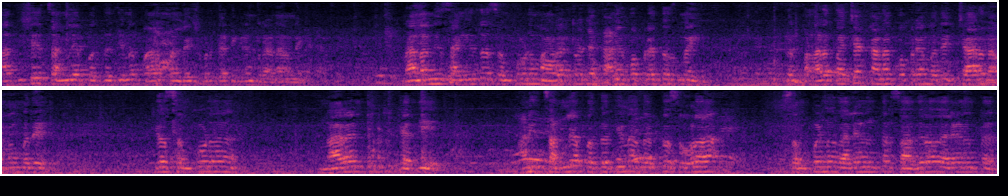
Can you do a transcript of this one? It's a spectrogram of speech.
अतिशय चांगल्या पद्धतीनं पार पडल्याशिवाय त्या ठिकाणी राहणार नाही. नानांनी सांगितलं संपूर्ण महाराष्ट्राच्या कानाकोपऱ्यातच नाही तर भारताच्या कानाकोपऱ्यामध्ये चार धामामध्ये किंवा संपूर्ण नारायणपूरची ख्याती आहे. आणि चांगल्या पद्धतीनं दत्त सोहळा संपन्न झाल्यानंतर साजरा झाल्यानंतर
